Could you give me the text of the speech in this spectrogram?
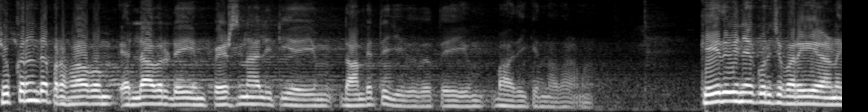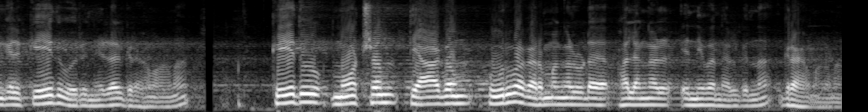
ശുക്രന്റെ പ്രഭാവം എല്ലാവരുടെയും പേഴ്സണാലിറ്റിയെയും ദാമ്പത്യ ജീവിതത്തെയും ബാധിക്കുന്നതാണ്. കേതുവിനെക്കുറിച്ച് പറയുകയാണെങ്കിൽ കേതു ഒരു നിഴൽ ഗ്രഹമാണ്. കേതു മോക്ഷം ത്യാഗം പൂർവകർമ്മങ്ങളുടെ ഫലങ്ങൾ എന്നിവ നൽകുന്ന ഗ്രഹമാണ്.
